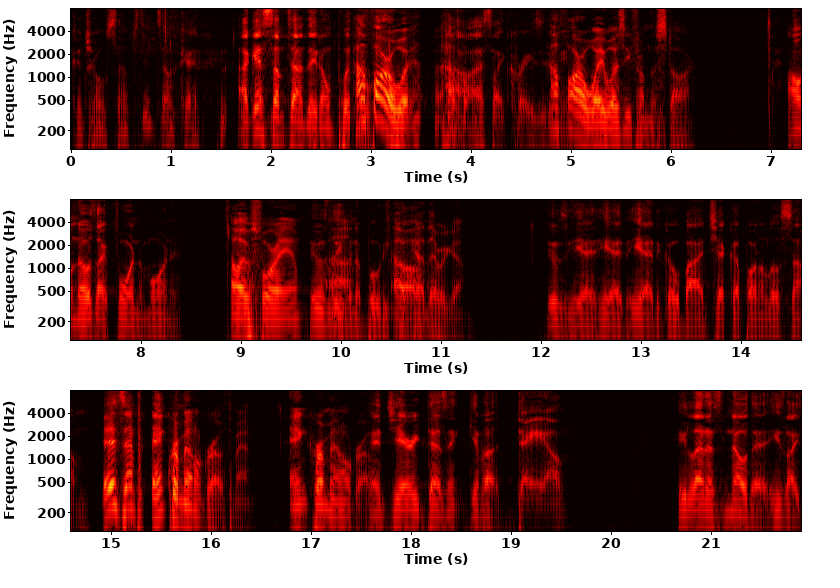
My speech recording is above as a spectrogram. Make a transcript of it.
controlled substance? Okay." I guess sometimes they don't put. How the- far away? How, Oh, that's like crazy. How me. far away was he from the star? I don't know. It was like four in the morning. Oh, it was 4 a.m. He was leaving uh, a booty call. Okay, there we go. He was he had he had he had to go by and check up on a little something. It's imp- incremental growth, man. Incremental growth. And Jerry doesn't give a damn. He let us know that he's like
